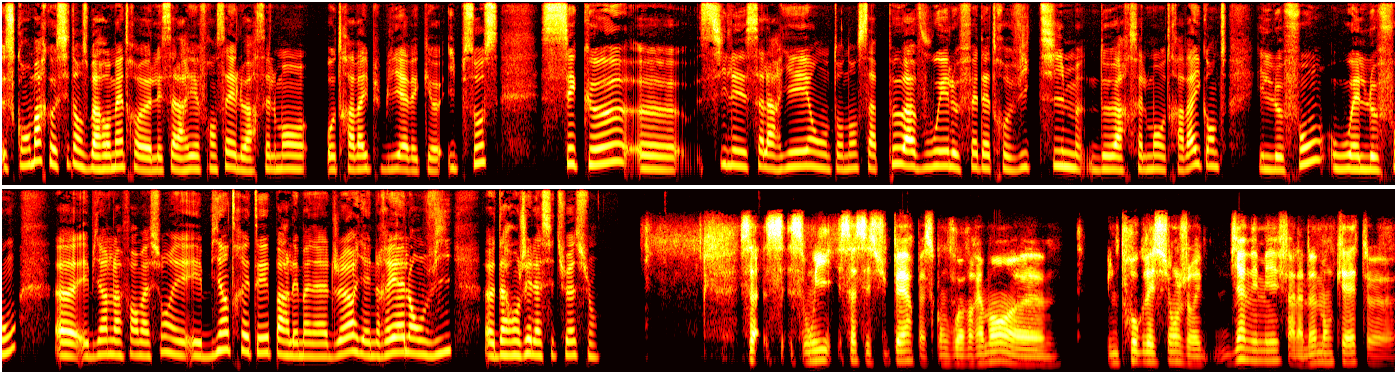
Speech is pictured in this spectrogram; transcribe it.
Ce qu'on remarque aussi dans ce baromètre, euh, les salariés français et le harcèlement au travail publié avec euh, Ipsos, c'est que euh, si les salariés ont tendance à peu avouer le fait d'être victimes de harcèlement au travail, quand ils le font ou elles le font, eh bien l'information est, bien traitée par les managers. Il y a une réelle envie d'arranger la situation. oui, ça c'est super parce qu'on voit vraiment une progression. J'aurais bien aimé faire la même enquête euh,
